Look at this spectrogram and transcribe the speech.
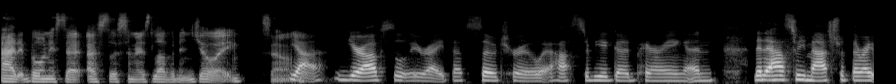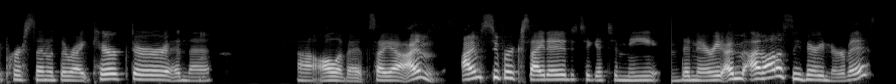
added bonus that us listeners love and enjoy. So yeah, you're absolutely right. That's so true. It has to be a good pairing, and then it has to be matched with the right person, with the right character, and the uh, all of it. So yeah, I'm I'm super excited to get to meet the narrator. I'm I'm honestly very nervous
